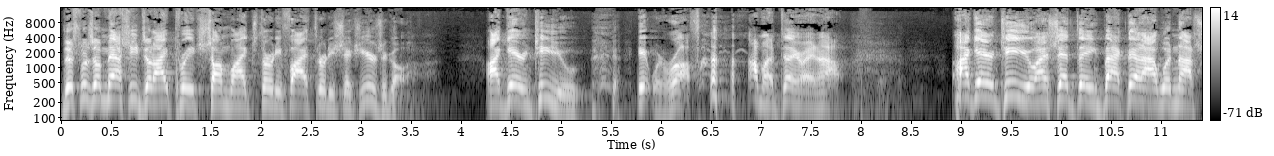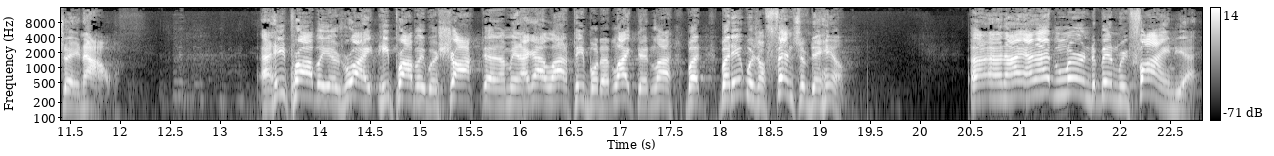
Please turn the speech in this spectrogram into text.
This was a message that I preached some like 35, 36 years ago. I guarantee you it was rough. I'm going to tell you right now. I guarantee you I said things back then I would not say now. And he probably is right. He probably was shocked. And I mean, I got a lot of people that liked it, uh, but, but it was offensive to him. Uh, and, I, and I hadn't learned to been refined yet,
